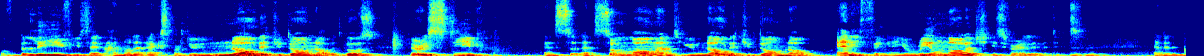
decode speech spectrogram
of belief. You say, I'm not an expert. You know that you don't know. It goes very steep, and so at some moment you know that you don't know anything, and your real knowledge is very limited. And then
